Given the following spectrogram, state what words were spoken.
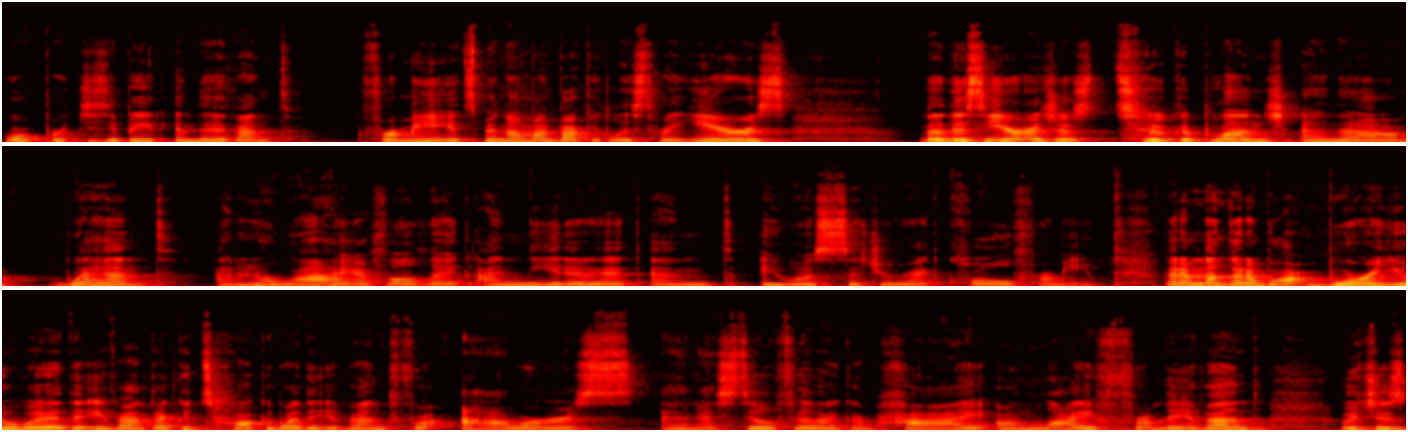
or participate in the event for me. It's been on my bucket list for years. But this year I just took a plunge and uh, went. I don't know why. I felt like I needed it and it was such a right call for me. But I'm not going to bore you with the event. I could talk about the event for hours and I still feel like I'm high on life from the event, which is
